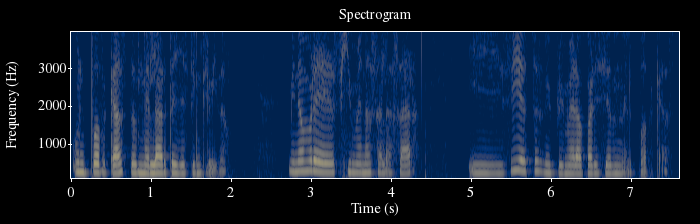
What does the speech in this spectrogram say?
Un podcast donde el arte ya está incluido. Mi nombre es Jimena Salazar y sí, esta es mi primera aparición en el podcast.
